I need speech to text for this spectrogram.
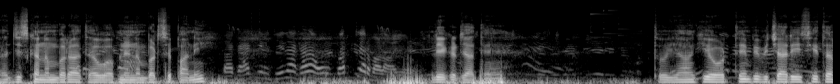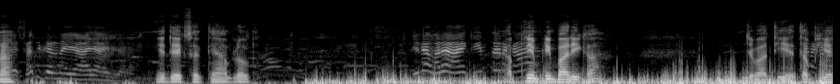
जिसका नंबर आता है वो अपने नंबर से पानी लेकर जाते हैं। तो यहाँ की औरतें भी बेचारी इसी तरह। ये देख सकते हैं आप लोग। अपनी अपनी बारी का जब आती है तब ये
